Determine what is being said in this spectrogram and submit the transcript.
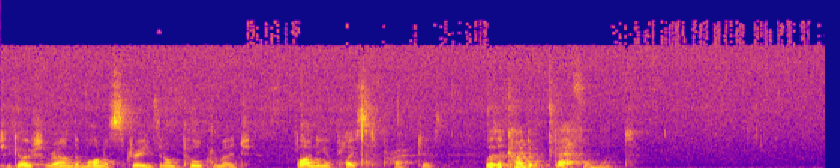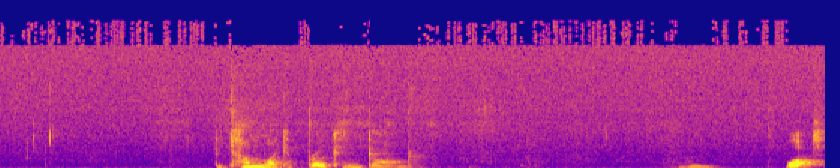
to go around the monasteries and on pilgrimage, finding a place to practice, with a kind of bafflement. Become like a broken gong. what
